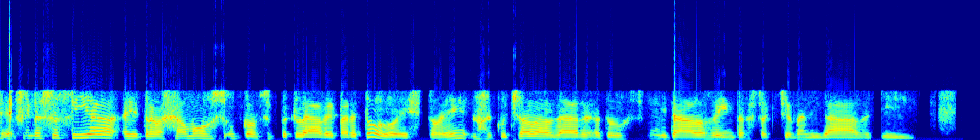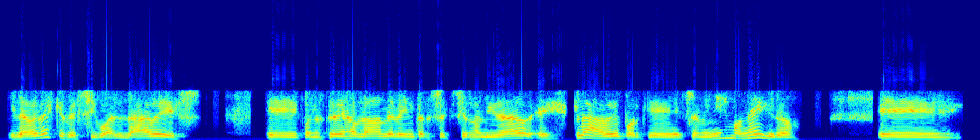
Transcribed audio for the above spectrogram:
en filosofía eh, trabajamos un concepto clave para todo esto. ¿eh? Los escuchaba hablar a tus invitados de interseccionalidad y, y la verdad es que desigualdades, eh, cuando ustedes hablaban de la interseccionalidad, es clave porque el feminismo negro eh,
